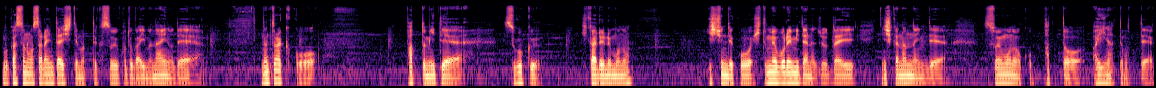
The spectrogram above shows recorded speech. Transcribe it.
僕はそのお皿に対して全くそういうことが今ないのでなんとなくこうパッと見てすごく惹かれるもの一瞬でこう一目惚れみたいな状態にしかなんないんでそういうものをこうパッとあいいなって思って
